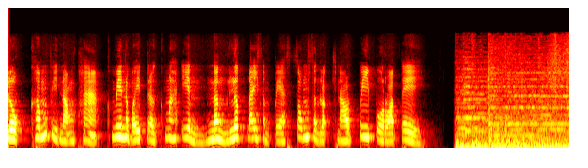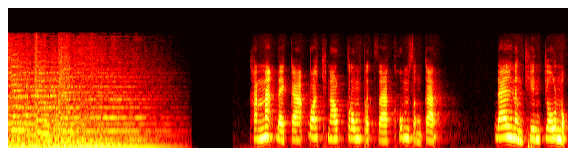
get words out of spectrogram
លោកខឹមពីណងថាគ្មានអ្វីត្រូវខ្មាស់អៀននិងលើកដៃសំពះសុំសัญลักษณ์ឆ្នោតពីពលរដ្ឋទេខណៈដែលការបោះឆ្នោតក្រុមប្រឹក្សាឃុំសង្កាត់ដែលនឹងឈានចូលមក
